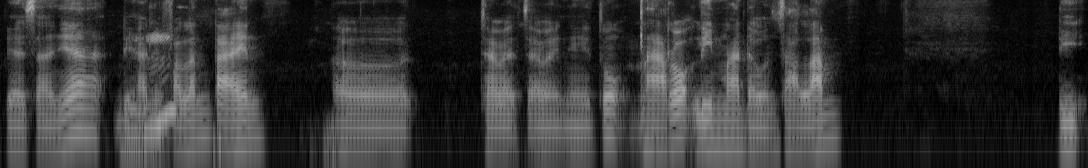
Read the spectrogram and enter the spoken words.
biasanya di hari Mhm. Valentine eh, cewek-ceweknya itu naruh lima daun salam di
